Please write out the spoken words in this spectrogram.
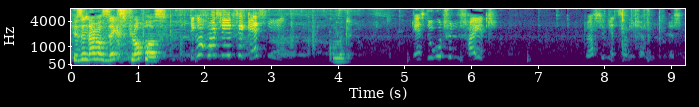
Hier sind einfach sechs Floppers. Digga, was hast du jetzt gegessen? Komm mit. Der ist nur gut für den Fight. Du darfst ihn jetzt noch nicht essen.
